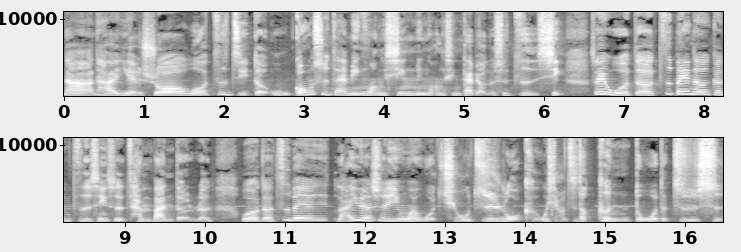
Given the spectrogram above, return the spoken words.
那他也说，我自己的武功是在冥王星，冥王星代表的是自信，所以我的自卑呢跟自信是参半的人。我的自卑来源是因为我求知若渴，我想要知道更多的知识，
